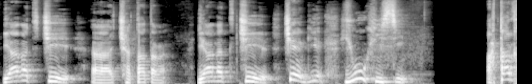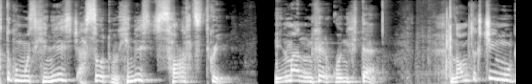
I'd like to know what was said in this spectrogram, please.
Яагаад чи чадаад байгаа? Яагаад чи чи юу хийсэн? Атаархдаг хүмүүс хинээс ч асуудгүй, хинээс ч суралцдаггүй. Энэ маань үнэхээр гонигтай. Номлогчийн үг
